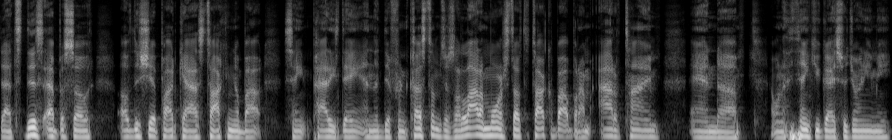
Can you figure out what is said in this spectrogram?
That's this episode of the Shit Podcast talking about St. Patty's Day and the different customs. There's a lot of more stuff to talk about, but I'm out of time. And uh, I want to thank you guys for joining me.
